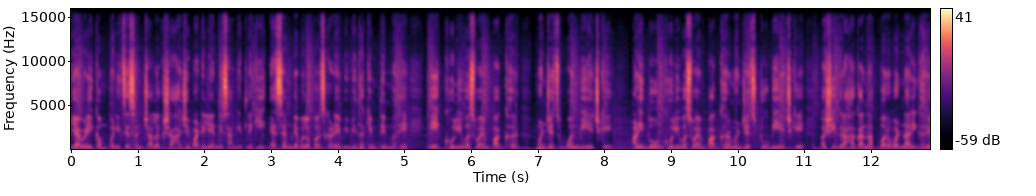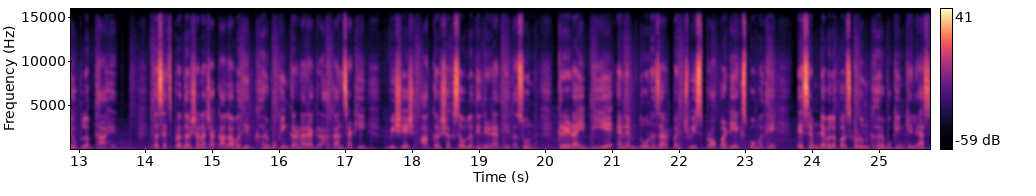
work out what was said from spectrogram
यावेळी कंपनीचे संचालक शहाजी पाटील यांनी सांगितले की एस एम डेव्हलपर्सकडे विविध किमतींमध्ये एक खोली व स्वयंपाकघर म्हणजेच वन बी एच के आणि दोन खोली व स्वयंपाकघर म्हणजेच टू बी एच के अशी ग्राहकांना परवडणारी घरे उपलब्ध आहेत. तसेच प्रदर्शनाच्या कालावधीत घर बुकिंग करणाऱ्या ग्राहकांसाठी विशेष आकर्षक सवलती देण्यात येत असून CREDAI B A N M दोन हजार पंचवीस प्रॉपर्टी एक्स्पोमध्ये एस एम डेव्हलपर्सकडून घर बुकिंग केल्यास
